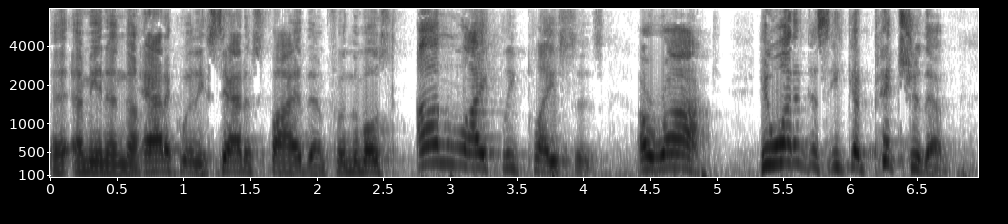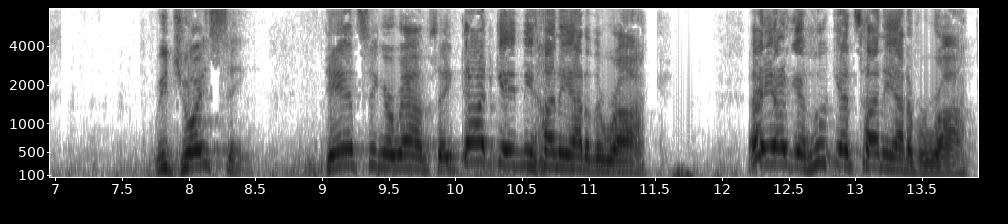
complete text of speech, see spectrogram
uh, I mean, and adequately satisfy them from the most unlikely places, a rock. He wanted to, see, he could picture them rejoicing, dancing around, saying, God gave me honey out of the rock. Hey, okay, who gets honey out of a rock?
